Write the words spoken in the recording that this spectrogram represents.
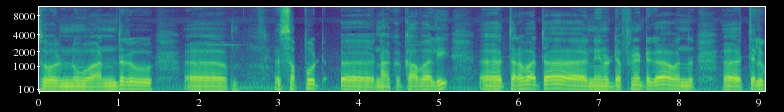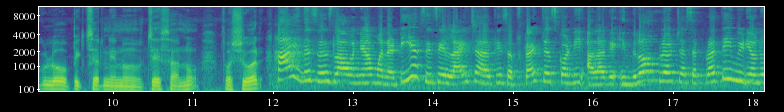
సో నువ్వు అందరూ సపోర్ట్ నాకు కావాలి. తర్వాత నేను డెఫినెట్గా తెలుగులో పిక్చర్ నేను చేశాను for sure. This is Lavanya మన టీఎఫ్సిసి లైవ్ ఛానల్కి సబ్స్క్రైబ్ చేసుకోండి. అలాగే ఇందులో అప్లోడ్ చేసే ప్రతి వీడియోను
